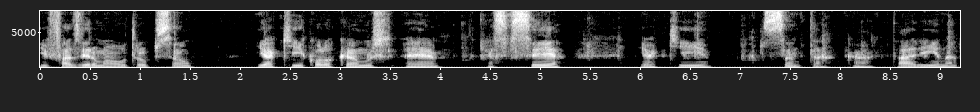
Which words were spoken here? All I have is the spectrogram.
e fazer uma outra opção. E aqui colocamos é, SC e aqui Santa Catarina.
